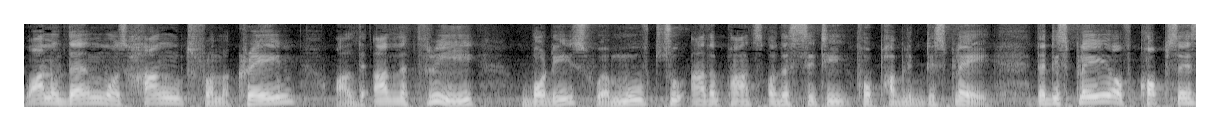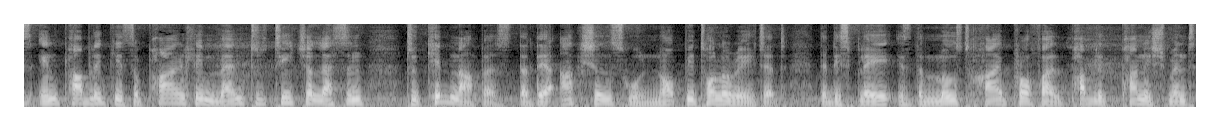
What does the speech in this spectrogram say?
One of them was hung from a crane, while the other three bodies were moved to other parts of the city for public display. The display of corpses in public is apparently meant to teach a lesson to kidnappers that their actions will not be tolerated. The display is the most high-profile public punishment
